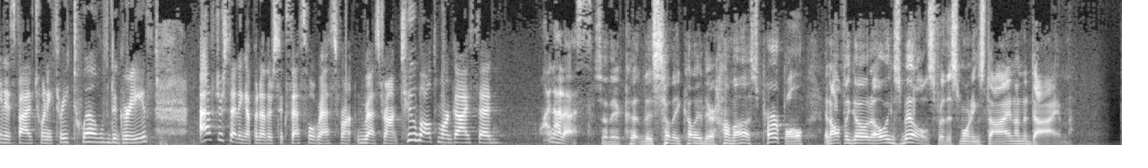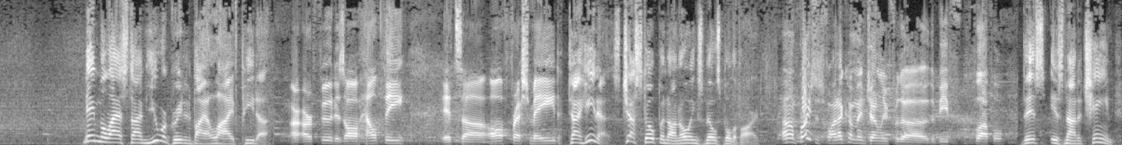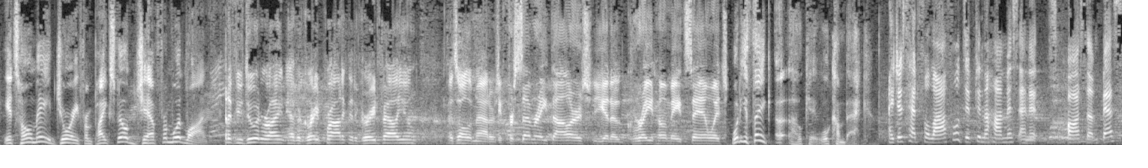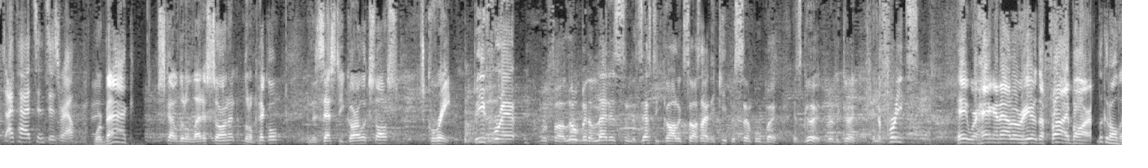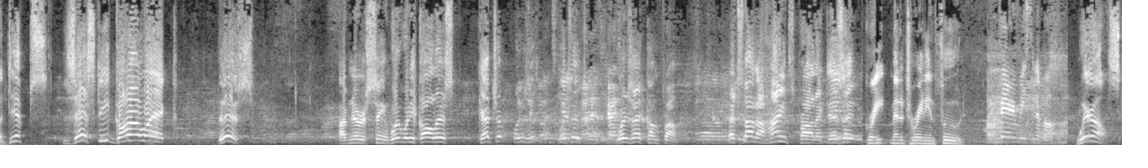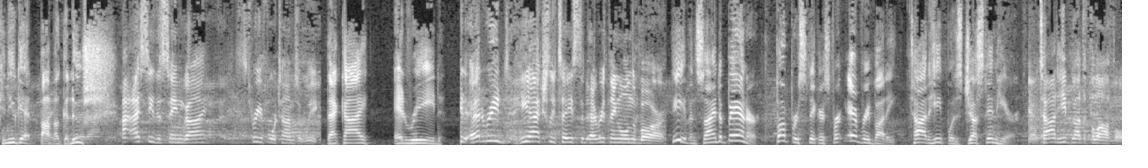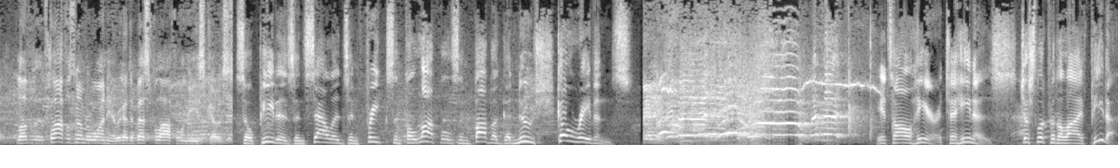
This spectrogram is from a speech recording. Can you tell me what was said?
It is 523, 12 degrees. After setting up another successful restaurant, restaurant two Baltimore guys said, why not us? So they, so they color their hummus purple, and off we go to Owings Mills for this morning's Dine on a Dime. Name the last time you were greeted by a live pita. Our, our food is all healthy. It's uh, all fresh made. Tahina's just opened on Owings Mills Boulevard. Um, price is fine. I come in generally for the the beef falafel. This is not a chain. It's homemade. Jory from Pikesville, Jeff from Woodlawn. But if you do it right, have a great product at a great value, that's all that matters. For seven or eight dollars, you get a great homemade sandwich. What do you think? Uh, okay, we'll come back. I just had falafel dipped in the hummus, and it's awesome. Best I've had since Israel. We're back. Just got a little lettuce on it, a little pickle, and the zesty garlic sauce. It's great. beef wrap with a little bit of lettuce and the zesty garlic sauce. I had to keep it simple, but it's good, really good. And the frites, Hey, we're hanging out over here at the Fry Bar. Look at all the dips. Zesty garlic. This, I've never seen. What, what do you call this? Ketchup? What is it? What's it? Where does that come from? That's not a Heinz product, is it? Great Mediterranean food. Where else can you get baba ganoush? I, I see the same guy three or four times a week. That guy, Ed Reed. Ed Reed, he actually tasted everything on the bar. He even signed a banner, bumper stickers for everybody. Todd Heap was just in here. Todd Heap got the falafel. Love falafel's number one here. We got the best falafel on the East Coast. So pitas and salads and freaks and falafels and baba ganoush. Go Ravens! It's all here at Tahina's. Just look for the live pita.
